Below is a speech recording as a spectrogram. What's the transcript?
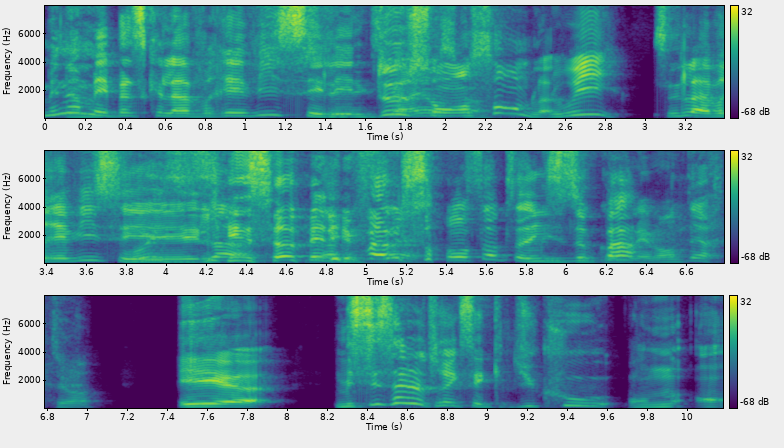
Mais non, mais parce que la vraie vie, c'est les deux sont quoi. ensemble. Oui. C'est la vraie vie, c'est Oui, c'est ça. les hommes et Non, les femmes sont ensemble, ça n'existe pas. complémentaires, tu vois. Et euh, mais c'est ça le truc, c'est que du coup, on, on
